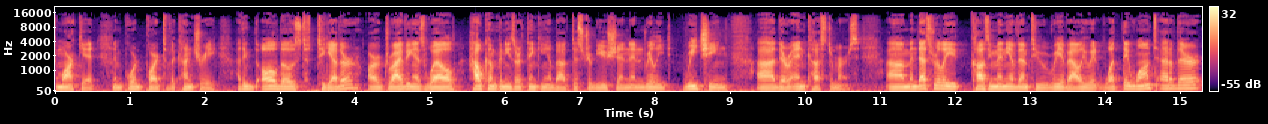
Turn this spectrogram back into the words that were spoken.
market in important parts of the country. I think all of those t- together are driving as well how companies are thinking about distribution and really reaching uh, their end customers. Um, and that's really causing many of them to reevaluate what they want out of their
